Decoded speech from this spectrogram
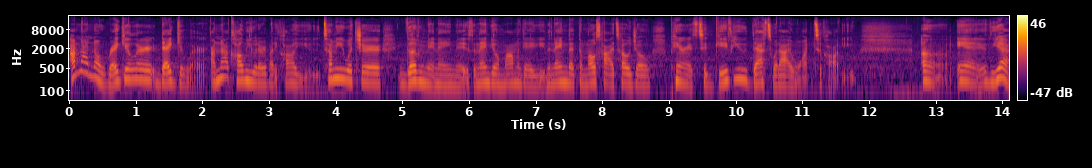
I'm not no regular, degular. I'm not calling you what everybody call you. Tell me what your government name is, the name your mama gave you, the name that the Most High told your parents to give you. That's what I want to call you. Um, and yeah,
